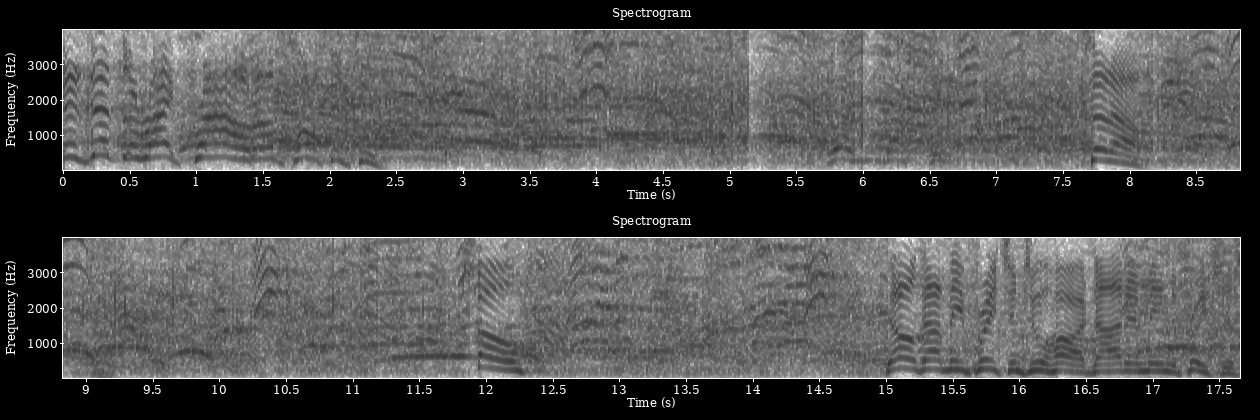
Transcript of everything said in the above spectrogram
Is this the right crowd I'm talking to? Sit down. So, preaching too hard. Now, I didn't mean to preach this.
